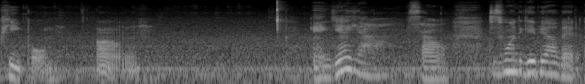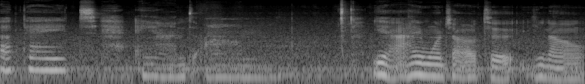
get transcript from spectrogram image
people. Um, and yeah, y'all. So just wanted to give y'all that update. And um, yeah, I didn't want y'all to, you know,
